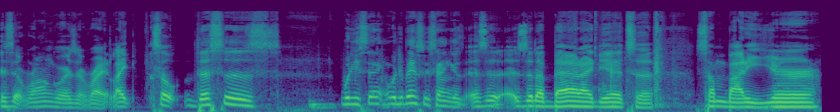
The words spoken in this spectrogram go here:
is it wrong or is it right? Like, so this is what he's saying. What he's basically saying is, is it is it a bad idea to somebody you're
